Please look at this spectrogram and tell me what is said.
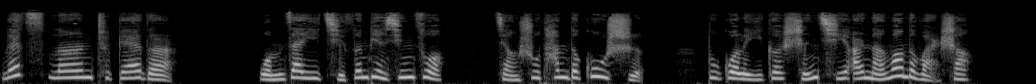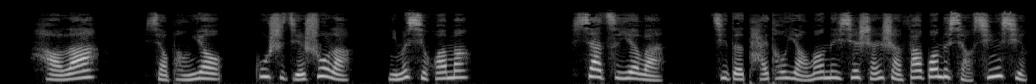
Let's learn together。”我们在一起分辨星座，讲述他们的故事。度过了一个神奇而难忘的晚上。好啦，小朋友，故事结束了，你们喜欢吗？下次夜晚记得抬头仰望那些闪闪发光的小星星，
